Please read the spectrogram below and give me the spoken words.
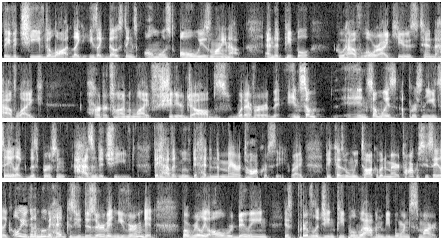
they've achieved a lot. Like he's like those things almost always line up, and that people who have lower IQs tend to have like harder time in life, shittier jobs, whatever. In some in some ways, a person that you'd say like this person hasn't achieved, they haven't moved ahead in the meritocracy, right? Because when we talk about a meritocracy, say like, oh, you're going to move ahead because you deserve it and you've earned it, but really all we're doing is privileging people who happen to be born smart,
